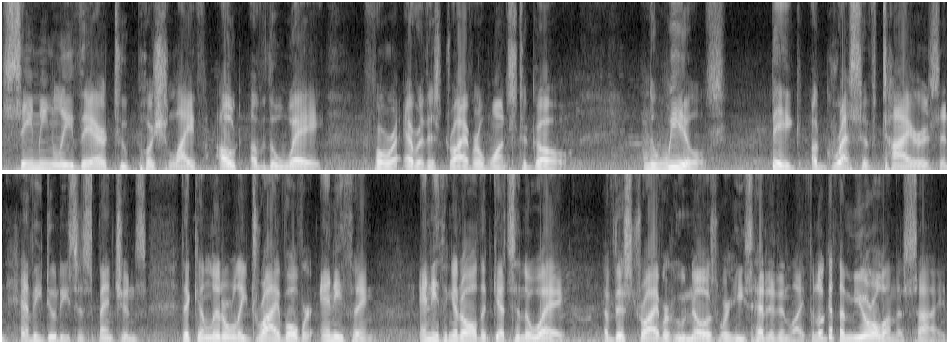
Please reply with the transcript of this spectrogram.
seemingly there to push life out of the way for wherever this driver wants to go. And the wheels, big, aggressive tires and heavy duty suspensions that can literally drive over anything, anything at all that gets in the way of this driver who knows where he's headed in life. And look at the mural on the side.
